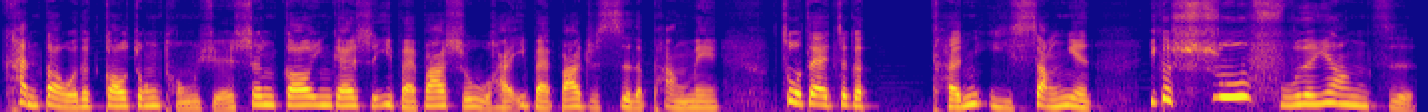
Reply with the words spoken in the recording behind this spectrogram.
看到我的高中同学身高应该是一百八十五还一百八十四的胖妹坐在这个。藤椅上面一个舒服的样子，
